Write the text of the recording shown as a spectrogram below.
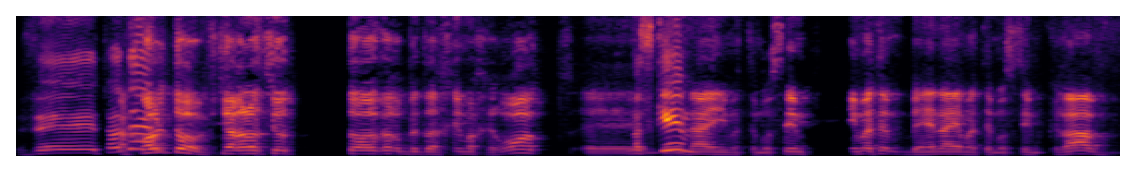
ואתה יודע, הכל טוב, אפשר להוציא אותו אובר בדרכים אחרות. אה, מסכים. בעיניי אם אתם עושים, אם אתם, בעיניי אם אתם עושים קרב,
